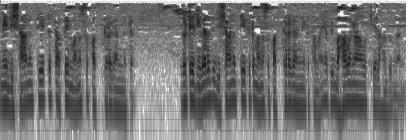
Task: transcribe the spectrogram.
මේ දිශානතියකට අපේ මනසපත් කරගන්නට. ඒකට ඒ නිවැරදි දිශානතියකට මනසපත් කරගන්න එක තමයි අපි භාවනාව කියලා හඳුන්වන්නේ.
